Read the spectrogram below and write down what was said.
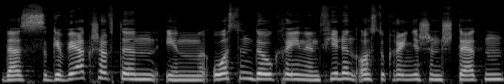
Dass Gewerkschaften im Osten der Ukraine, in vielen ostukrainischen Städten,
